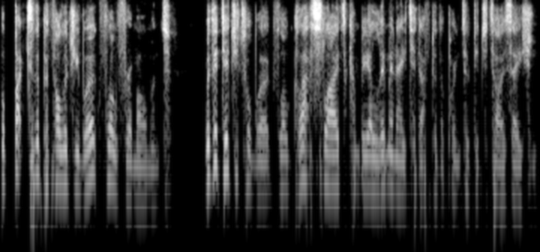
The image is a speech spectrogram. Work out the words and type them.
But back to the pathology workflow for a moment. With a digital workflow, glass slides can be eliminated after the point of digitization.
